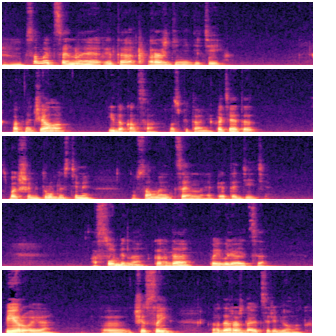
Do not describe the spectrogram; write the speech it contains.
Угу. Самое ценное – это рождение детей. От начала и до конца воспитания. Хотя это с большими трудностями, но самое ценное – это дети – Особенно, когда появляются первые э, часы, когда рождается ребенок.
